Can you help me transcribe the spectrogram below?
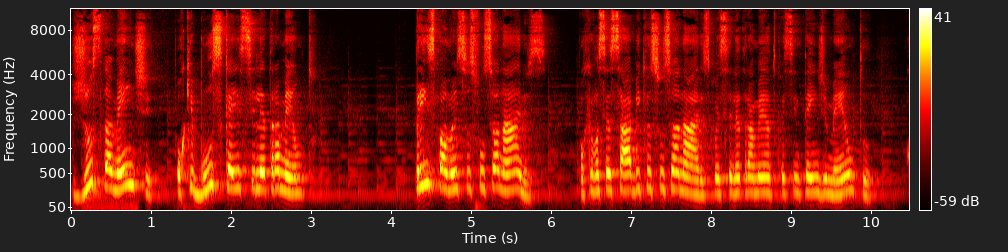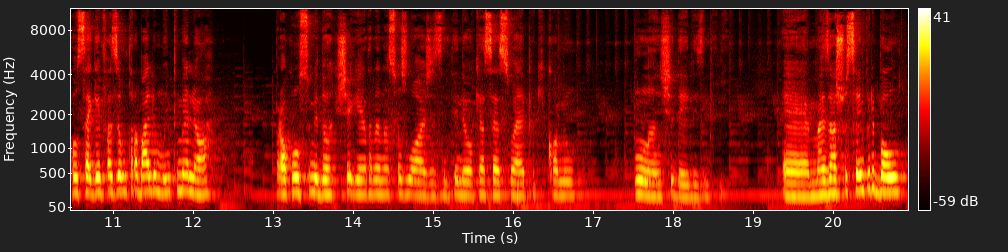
justamente porque busca esse letramento, principalmente seus funcionários, porque você sabe que os funcionários com esse letramento, com esse entendimento, conseguem fazer um trabalho muito melhor para o consumidor que chega e entra nas suas lojas, entendeu? Que acessa o app, que come um, um lanche deles, é, mas acho sempre bom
